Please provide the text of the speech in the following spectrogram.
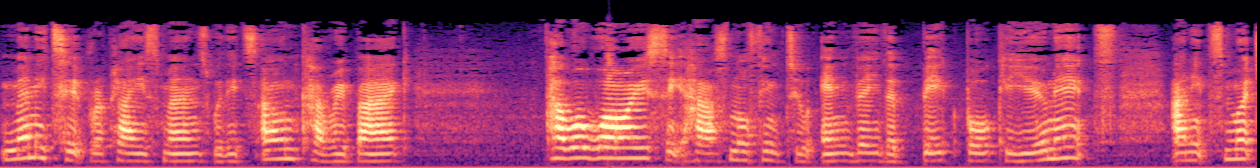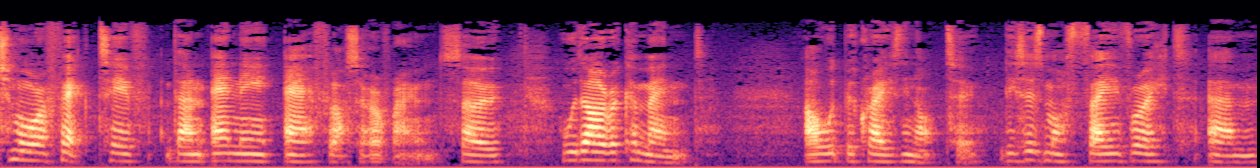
many tip replacements with its own carry bag. Power wise, it has nothing to envy the big bulky units and it's much more effective than any air flosser around. So, would I recommend? I would be crazy not to. This is my favourite um,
